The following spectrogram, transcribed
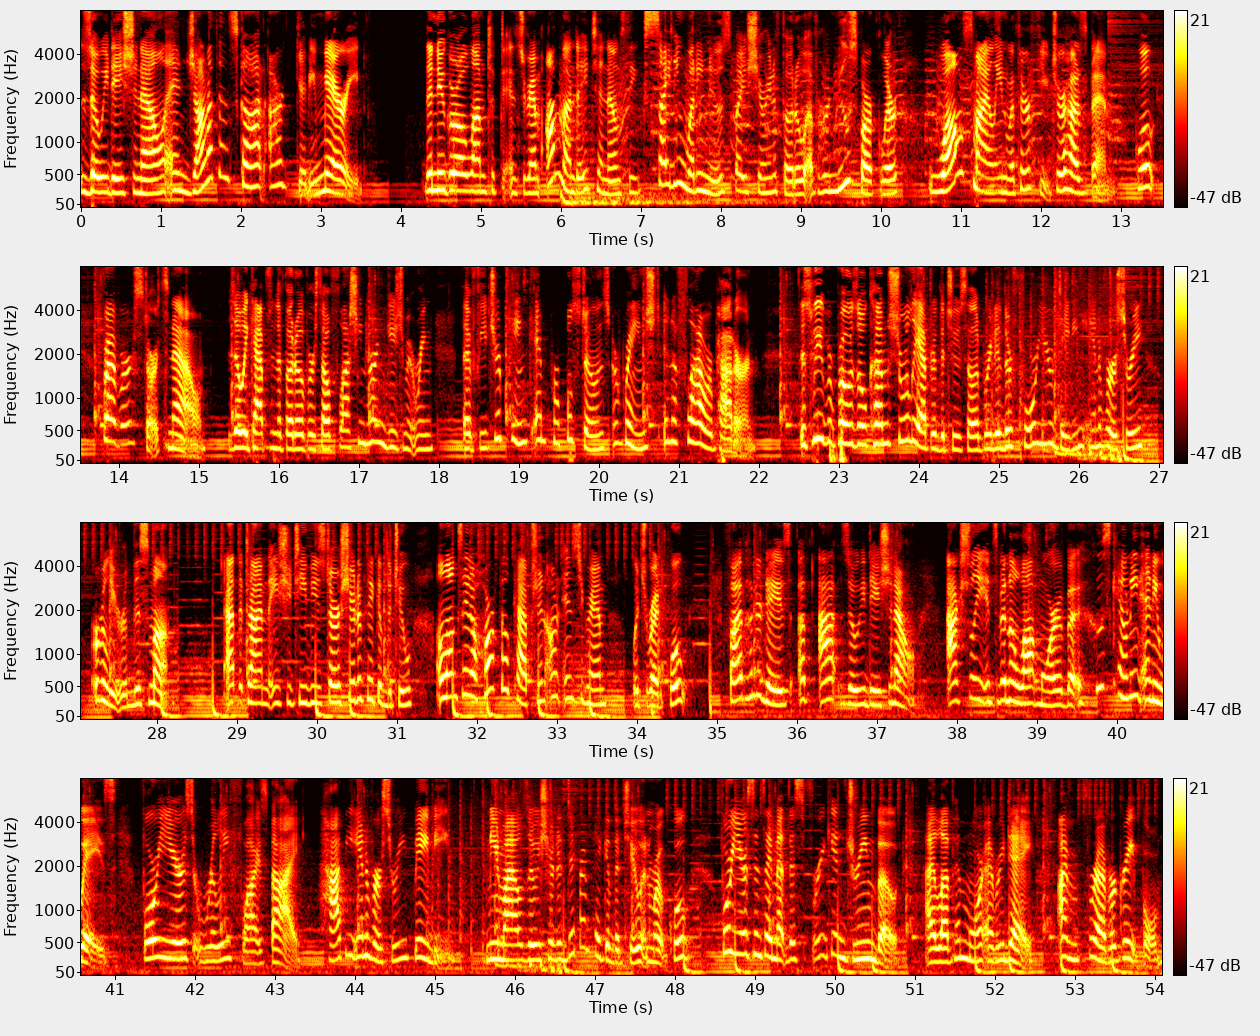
Zooey Deschanel and Jonathan Scott are getting married. The New Girl alum took to Instagram on Monday to announce the exciting wedding news by sharing a photo of her new sparkler while smiling with her future husband. Quote, Forever starts now. Zooey captioned the photo of herself flashing her engagement ring that featured pink and purple stones arranged in a flower pattern. The sweet proposal comes shortly after the two celebrated their four year dating anniversary earlier this month. At the time, the HGTV star shared a pic of the two alongside a heartfelt caption on Instagram, which read, quote, 500 days of at Zooey Deschanel. Actually, it's been a lot more, but who's counting anyways? Four years really flies by. Happy anniversary, baby. Meanwhile, Zooey shared a different pic of the two and wrote, quote, Four years since I met this freaking dreamboat. I love him more every day. I'm forever grateful.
